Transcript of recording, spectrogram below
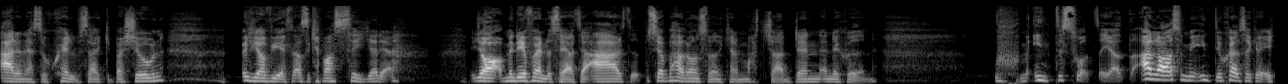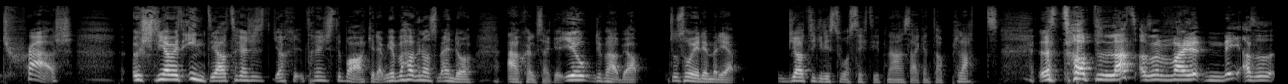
är en så självsäker person. Eller jag vet alltså kan man säga det? Ja, men det får jag ändå säga att jag är typ. Så jag behöver någon som kan matcha den energin. Uh, men inte så att säga att alla som är inte självsäkra är trash. Usch, jag vet inte, jag tar kanske, jag tar kanske tillbaka det. Men jag behöver någon som ändå är självsäker. Jo, det behöver jag. Så så är det med det. Jag tycker det är så sexigt när han så kan ta plats. Ta plats? Alltså vad är, nej alltså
